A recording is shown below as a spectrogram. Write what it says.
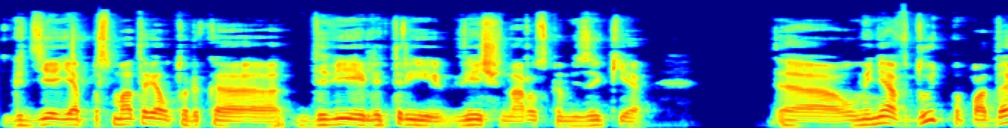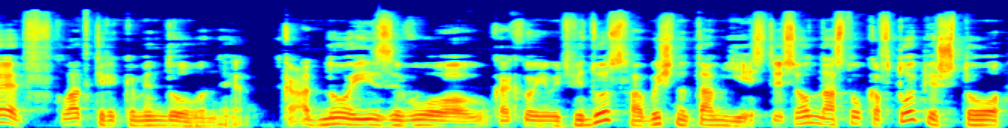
где я посмотрел только две или три вещи на русском языке, у меня в Дудь попадает в вкладки рекомендованные. Одно из его какой-нибудь видосов обычно там есть. То есть он настолько в топе, что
